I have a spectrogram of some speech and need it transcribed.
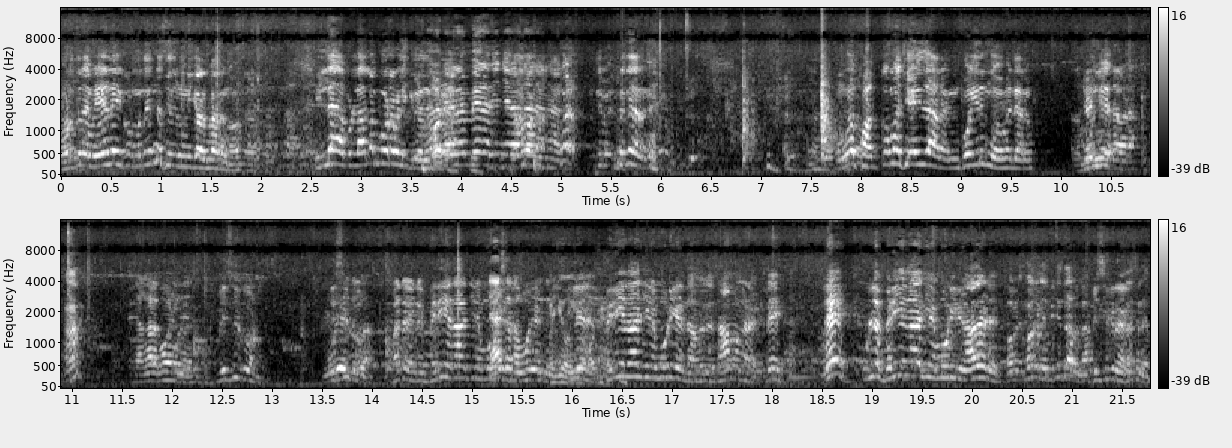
உடத்துல வேலை கொண்டு என்ன செய்து நினைக்கிற பாருங்க இல்ல அப்படிலாம் போட வலிக்கிறது உங்களை பக்குவமா செய்தாரன் போயிருங்க எல்லாரும் ரெண்டு பெரிய மூடி எடுத்து சாமான் கிடக்கு. டேய் டேய் உள்ள பெரிய மூடி இருக்கு அதை எடு. பிசுக்குறாரு.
